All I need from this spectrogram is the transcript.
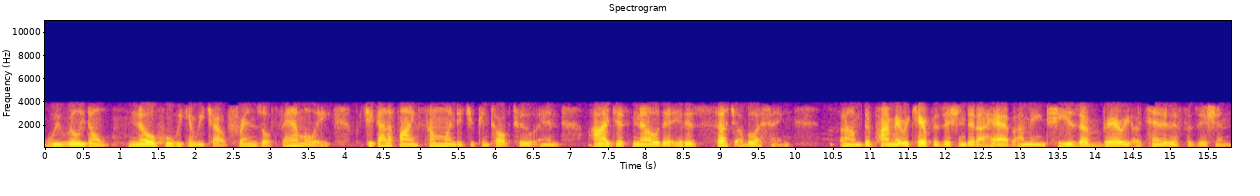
we really don't know who we can reach out friends or family but you got to find someone that you can talk to and I just know that it is such a blessing um the primary care physician that I have I mean she is a very attentive physician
